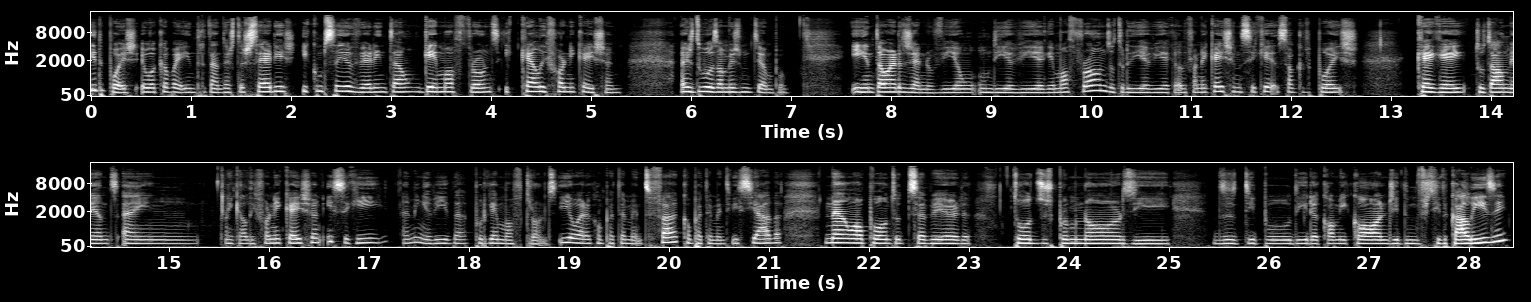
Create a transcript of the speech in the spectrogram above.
E depois eu acabei, entretanto, estas séries e comecei a ver então Game of Thrones e Californication. As duas ao mesmo tempo. E então era do género, via um, um dia via Game of Thrones, outro dia via Californication, não sei o quê, só que depois caguei totalmente em, em Californication e segui a minha vida por Game of Thrones. E eu era completamente fã, completamente viciada, não ao ponto de saber todos os pormenores e de tipo de ir a Comic Cons e de me vestir de Khaleesi,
